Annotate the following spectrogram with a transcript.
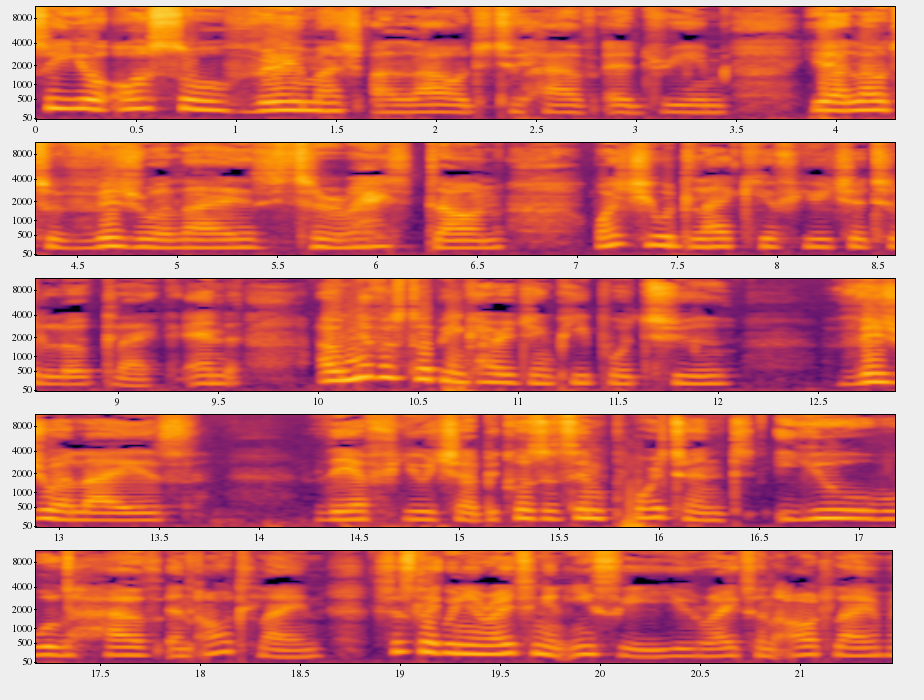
So you're also very much allowed to have a dream. You're allowed to visualize, to write down what you would like your future to look like. And I'll never stop encouraging people to visualize their future because it's important. You will have an outline. It's just like when you're writing an essay, you write an outline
